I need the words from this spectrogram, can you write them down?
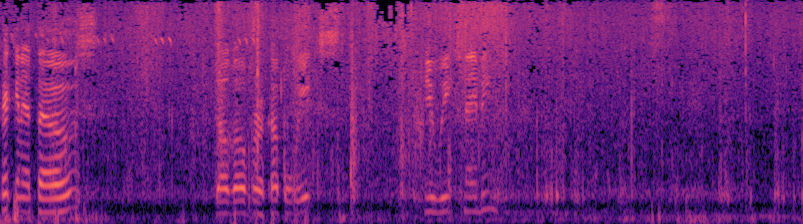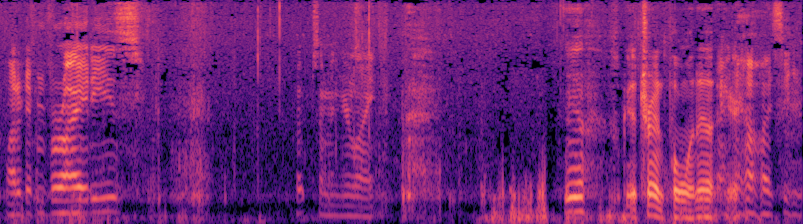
picking at those. They'll go for a couple weeks, a few weeks maybe. A lot of different varieties. Oops, I'm in your light. yeah. Let's gonna try and pull one out I here. know, I see you.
